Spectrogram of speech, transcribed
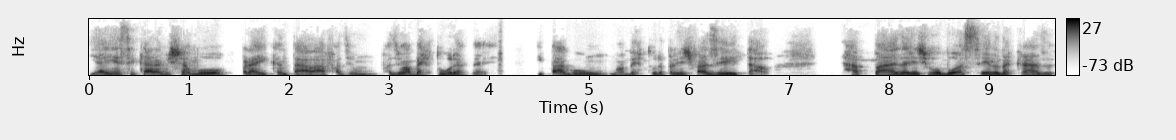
E aí esse cara me chamou para ir cantar lá, fazer, um, fazer uma abertura, né? E pagou um, uma abertura pra gente fazer e tal. Rapaz, a gente roubou a cena da casa.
